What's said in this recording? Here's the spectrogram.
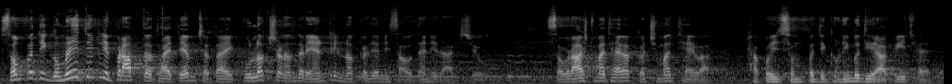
સંપત્તિ ગમે તેટલી પ્રાપ્ત થાય તેમ છતાંય કુલક્ષણ અંદર એન્ટ્રી ન કરવાની સાવધાની રાખજો. સૌરાષ્ટ્રમાંથી આવ્યા, કચ્છમાંથી આવ્યા ઠાકોરજી સંપત્તિ ઘણી બધી આપી છે.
